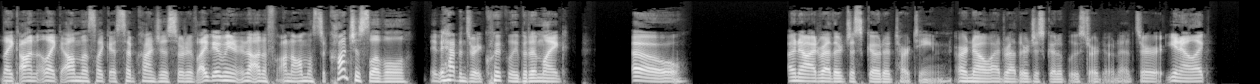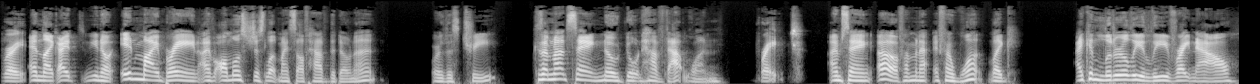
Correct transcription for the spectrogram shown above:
like on like almost like a subconscious sort of, I mean, on, a, on almost a conscious level, it happens very quickly. But I'm like, oh, oh no, I'd rather just go to Tartine, or no, I'd rather just go to Blue Star Donuts, or you know, like, Right. and like I, you know, in my brain, I've almost just let myself have the donut or this treat because I'm not saying no, don't have that one. Right. I'm saying, oh, if I'm gonna, if I want, like, I can literally leave right now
